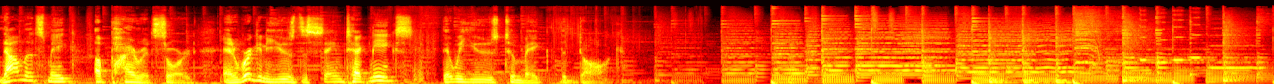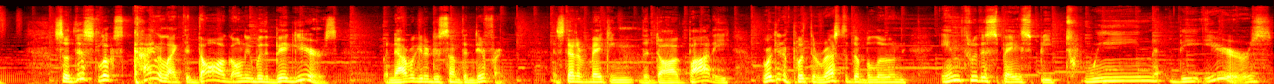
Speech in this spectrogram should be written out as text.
Now let's make a pirate sword, and we're going to use the same techniques that we used to make the dog. So this looks kind of like the dog, only with big ears. But now we're going to do something different. Instead of making the dog body, we're going to put the rest of the balloon in through the space between the ears.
